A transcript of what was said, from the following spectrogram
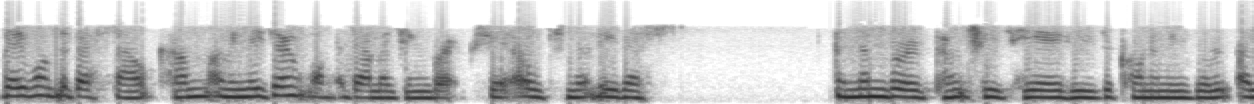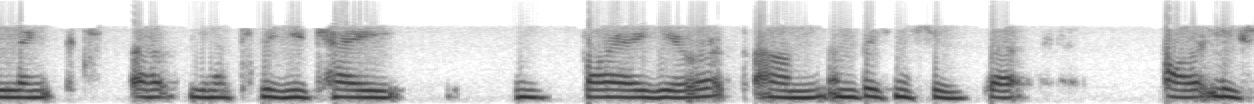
They want the best outcome. I mean, they don't want a damaging Brexit. Ultimately, there's a number of countries here whose economies are, are linked, uh, you know, to the UK via Europe, um, and businesses that are at least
